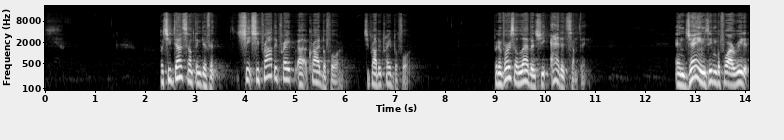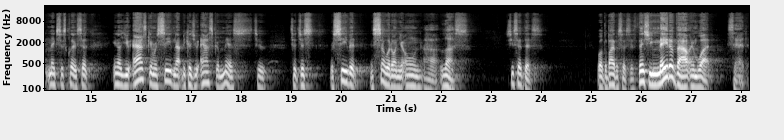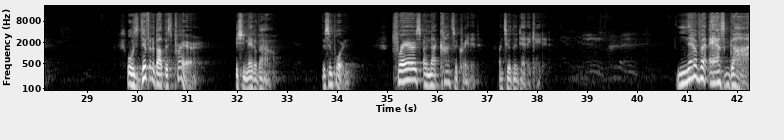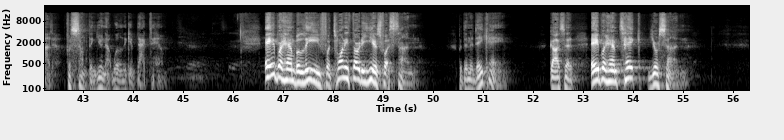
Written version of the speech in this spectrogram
But she does something different. She, she probably prayed, uh, cried before. She probably prayed before. But in verse 11, she added something. And James, even before I read it, makes this clear. He said, you know, you ask and receive not because you ask amiss to, to just receive it and sow it on your own uh, lust. She said this. Well, the Bible says this. Then she made a vow and what? Said. What was different about this prayer is she made a vow. This is important. Prayers are not consecrated until they're dedicated. Never ask God for something you're not willing to give back to him. Abraham believed for 20, 30 years for a son. But then the day came. God said, Abraham, take your son,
